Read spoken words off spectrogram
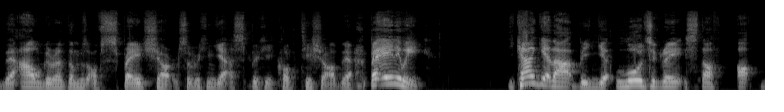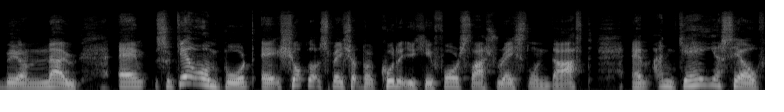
the algorithms of Spreadshirt so we can get a Spooky Club t-shirt up there. But anyway, you can't get that, but you can get loads of great stuff up there now. Um, so get on board, uh, shop.spreadshirt.co.uk forward slash wrestling daft, um, and get yourself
